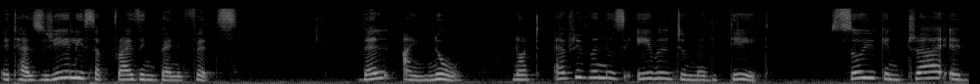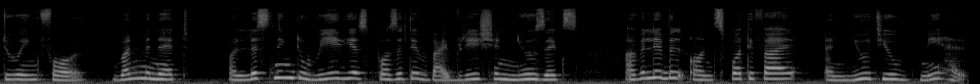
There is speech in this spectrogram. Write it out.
It has really surprising benefits. Well, I know not everyone is able to meditate, so you can try it doing for one minute or listening to various positive vibration musics available on Spotify and YouTube may help.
